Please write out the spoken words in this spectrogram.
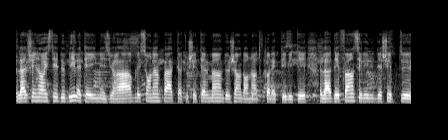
La générosité de Bill était immesurable et son impact a touché tellement de gens dans notre collectivité. La défense et le leadership de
